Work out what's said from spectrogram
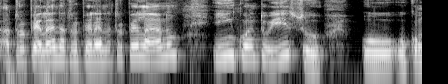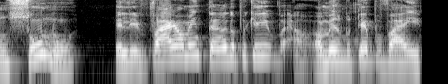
atropelando, atropelando, atropelando, e enquanto isso, o, o consumo ele vai aumentando, porque ao mesmo tempo vai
